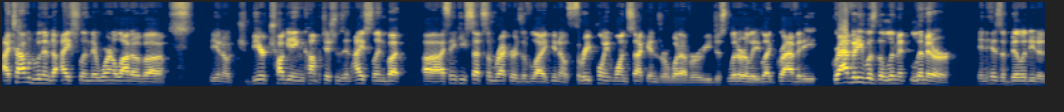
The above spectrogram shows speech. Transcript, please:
I traveled with him to Iceland. There weren't a lot of uh, you know beer chugging competitions in Iceland, but uh, I think he set some records of like you know 3.1 seconds or whatever. He just literally like gravity. Gravity was the limit limiter in his ability to,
